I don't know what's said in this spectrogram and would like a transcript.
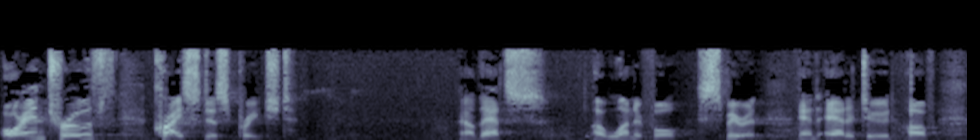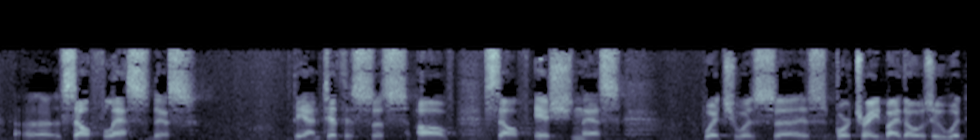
or in truth, Christ is preached. Now that's a wonderful spirit and attitude of uh, selflessness, the antithesis of selfishness which was uh, portrayed by those who would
